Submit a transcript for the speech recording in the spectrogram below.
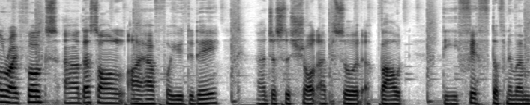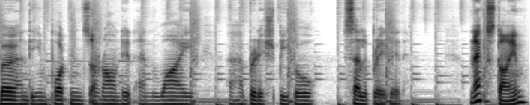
Alright, folks, uh, that's all I have for you today. Uh, just a short episode about the 5th of November and the importance around it and why uh, British people celebrate it. Next time,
